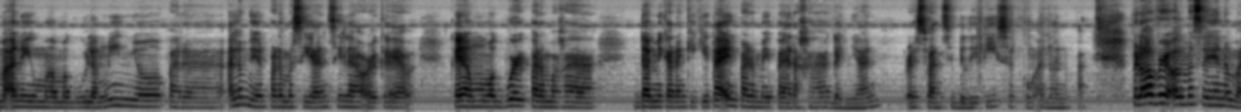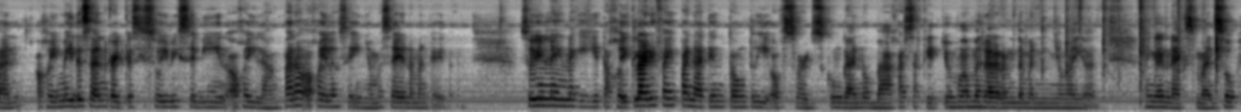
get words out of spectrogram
maano yung mga magulang ninyo, para, alam mo yun, para masiyahan sila or kaya kailangan mo mag-work para makadami ka ng kikitain, para may pera ka, ganyan responsibilities at kung ano-ano pa. Pero overall, masaya naman. Okay, may the sun card kasi so ibig sabihin, okay lang. Parang okay lang sa inyo. Masaya naman kayo doon. So, yun lang yung nakikita ko. I-clarify pa natin tong Three of Swords kung gaano ba kasakit yung mga mararamdaman ninyo ngayon hanggang next month. So,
